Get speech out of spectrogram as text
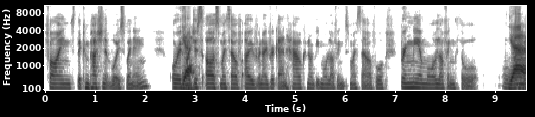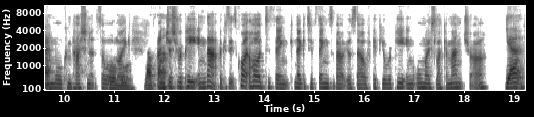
find the compassionate voice winning or if yeah. i just ask myself over and over again how can i be more loving to myself or bring me a more loving thought or yeah a more compassionate thought? Ooh, like and just repeating that because it's quite hard to think negative things about yourself if you're repeating almost like a mantra. Yeah.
